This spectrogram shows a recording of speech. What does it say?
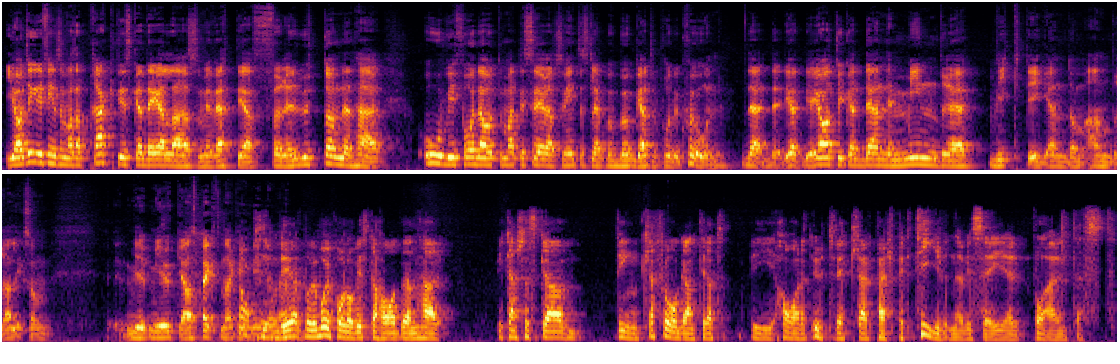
jag tycker det finns en massa praktiska delar som är vettiga förutom den här oh, vi får det automatiserat så vi inte släpper buggar till produktion. Det, det, jag, jag, tycker att den är mindre viktig än de andra liksom mjuka aspekterna kring ja, det. Det beror ju på då vi ska ha den här, vi kanske ska vinkla frågan till att vi har ett utvecklarperspektiv när vi säger vad är en test?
